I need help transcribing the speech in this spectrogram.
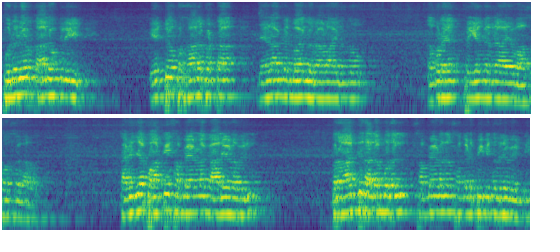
പുനലൂർ താലൂക്കിലെയും ഏറ്റവും പ്രധാനപ്പെട്ട നേതാക്കന്മാരിൽ ഒരാളായിരുന്നു നമ്മുടെ പ്രിയങ്കരനായ വാസവ സഖാവ്. കഴിഞ്ഞ പാർട്ടി സമ്മേളന കാലയളവിൽ ബ്രാഞ്ച് തലം മുതൽ സമ്മേളനം സംഘടിപ്പിക്കുന്നതിന് വേണ്ടി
